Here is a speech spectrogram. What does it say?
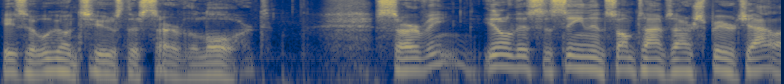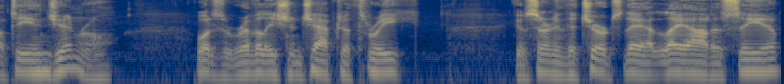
he said, we're going to choose to serve the Lord. Serving, you know, this is seen in sometimes our spirituality in general. What is it, Revelation chapter 3, concerning the church there at Laodicea?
